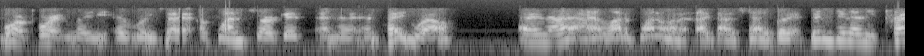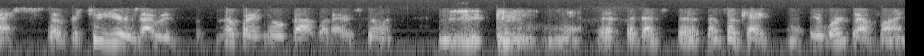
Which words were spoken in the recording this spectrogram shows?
more importantly, it was a, a fun circuit and, and paid well. And I, I had a lot of fun on it, I got to say. But it didn't get any press. So for two years, I was nobody knew about what I was doing. yeah, that, but that's uh, that's okay. It worked out fine.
